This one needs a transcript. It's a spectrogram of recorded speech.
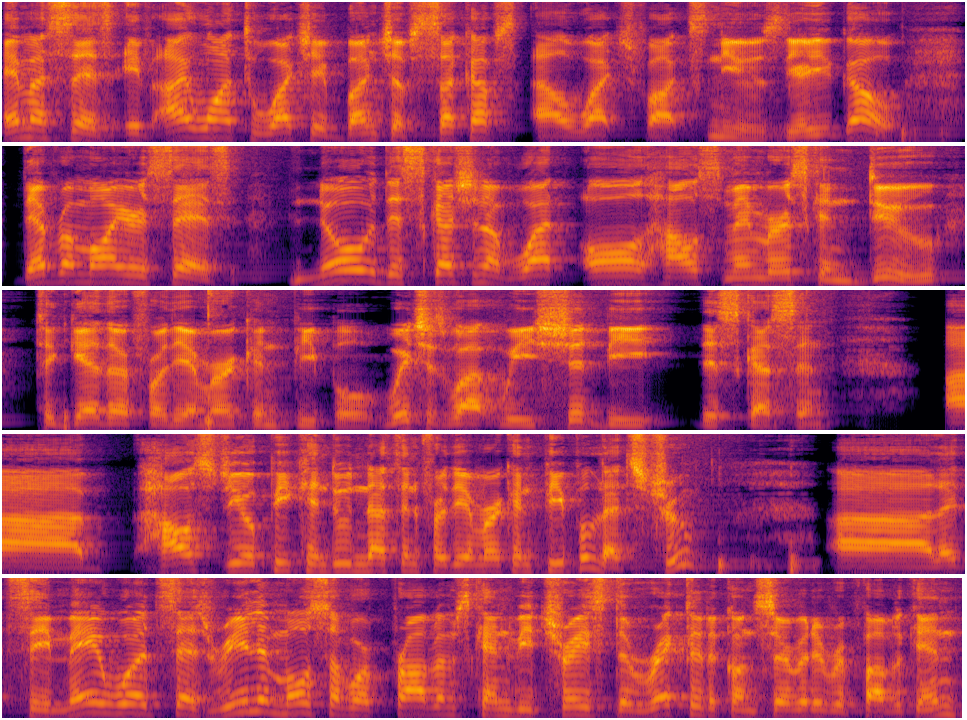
Emma says, if I want to watch a bunch of suck ups, I'll watch Fox News. There you go. Deborah Moyer says, no discussion of what all House members can do together for the American people, which is what we should be discussing. Uh, House GOP can do nothing for the American people. That's true. Uh, let's see. Maywood says, really, most of our problems can be traced directly to conservative Republican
